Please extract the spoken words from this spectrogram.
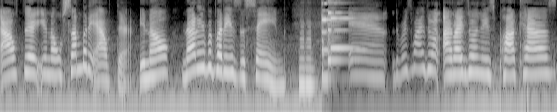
out there, you know, somebody out there, you know. Not everybody is the same. Mm-hmm. Reason why I do I like doing these podcasts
